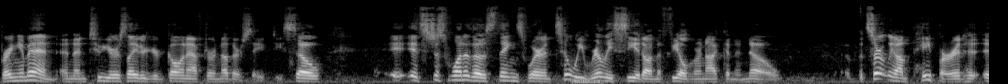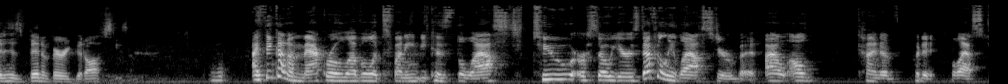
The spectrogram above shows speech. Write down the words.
bring him in, and then two years later you're going after another safety. So it's just one of those things where until we really see it on the field, we're not going to know. But certainly on paper, it it has been a very good offseason. I think on a macro level, it's funny because the last two or so years, definitely last year, but I'll, I'll kind of put it last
